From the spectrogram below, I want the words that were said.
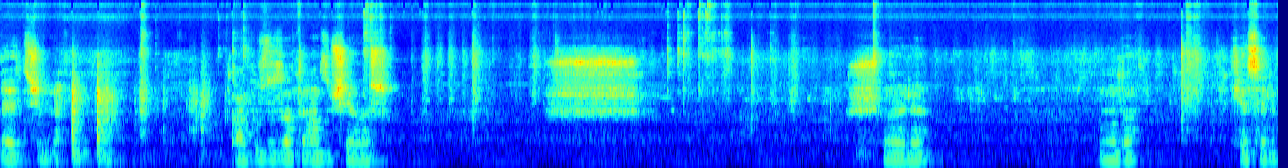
Evet şimdi. Karpuzda zaten az bir şey var. Şöyle. Bunu da keselim.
